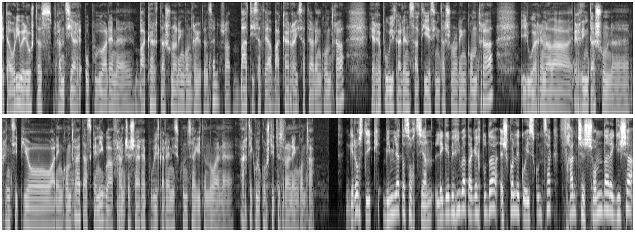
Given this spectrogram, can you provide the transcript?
Eta hori bere ustaz frantziar populuaren eh, bakartasunaren kontra joten zen, oza, bat izatea, bakarra izatearen kontra, errepublikaren zati ezintasunaren kontra, hirugarrena da berdintasun eh, printzipioaren kontra, eta azkenik ba, frantsesa errepublikaren hizkuntza egiten duen eh, artikulu konstituzionalen kontra. Geroztik, 2008an lege berri bat agertu da eskualdeko hizkuntzak frantses sondare gisa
